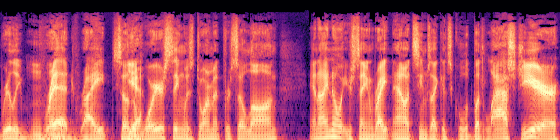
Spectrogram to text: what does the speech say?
really bred, right? So Yeah. the Warriors thing was dormant for so long. And I know what you're saying. Right now, it seems like it's cooled, but last year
